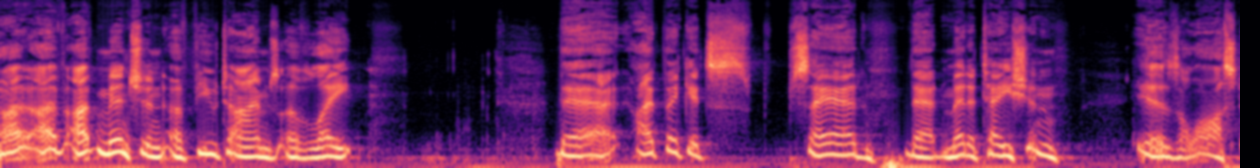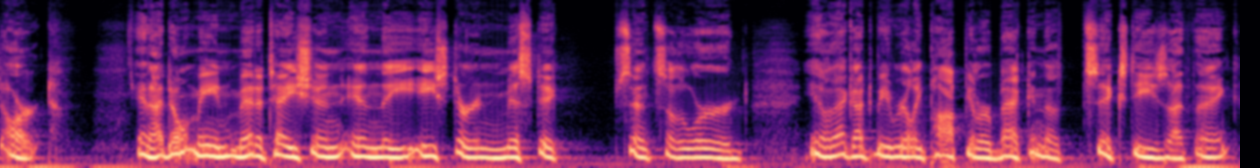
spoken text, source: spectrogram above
know, I, have I've mentioned a few times of late that I think it's sad that meditation is a lost art. And I don't mean meditation in the Eastern mystic sense of the word. You know, that got to be really popular back in the 60s, I think.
